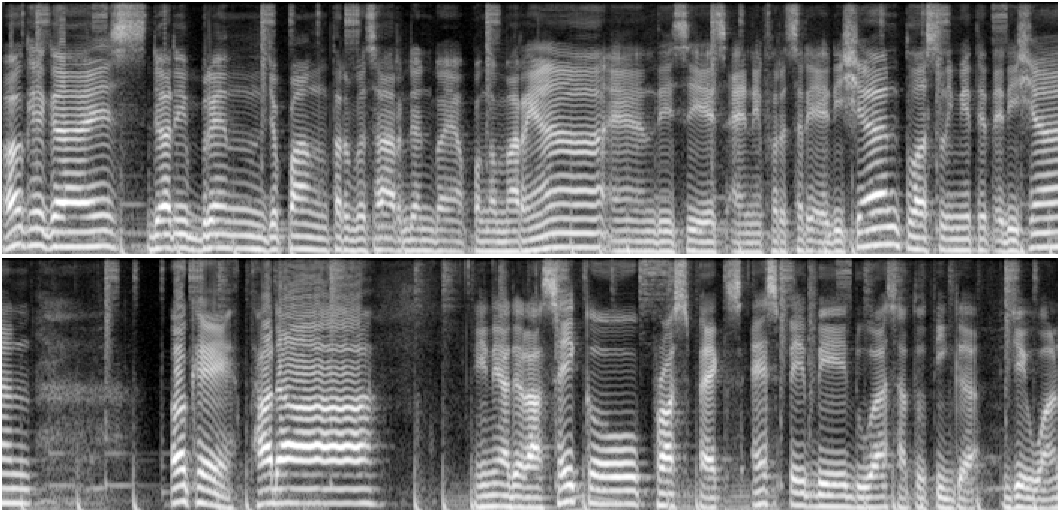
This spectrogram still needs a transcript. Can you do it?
Oke okay guys, dari brand Jepang terbesar dan banyak penggemarnya and this is anniversary edition plus limited edition. Oke, okay, tada! Ini adalah Seiko Prospex SPB 213 J1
